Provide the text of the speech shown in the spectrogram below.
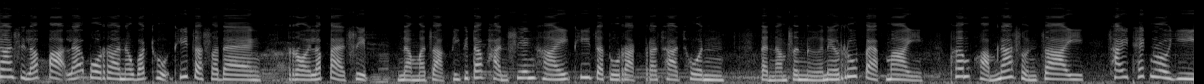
งานศิลปะและโบราณวัตถุที่จะแสดงร้อยละ 80นำมาจากพิพิธภัณฑ์เซี่ยงไฮ้ที่จตุรัสประชาชน แต่นำเสนอในรูปแบบใหม่ เพิ่มความน่าสนใจ ใช้เทคโนโลยี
